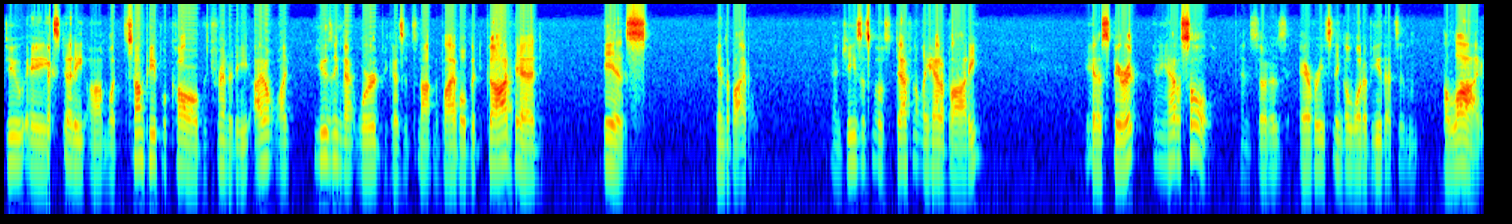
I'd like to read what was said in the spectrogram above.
do a study on what some people call the Trinity. I don't like using that word because it's not in the Bible, but Godhead is in the Bible. And Jesus most definitely had a body, he had a spirit, and he had a soul. And so does every single one of you that's in, alive.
